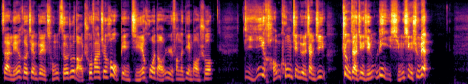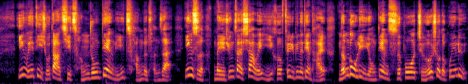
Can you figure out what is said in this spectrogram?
在联合舰队从泽州岛出发之后，便截获到日方的电报，说第一航空舰队的战机正在进行例行性训练。因为地球大气层中电离层的存在，因此美军在夏威夷和菲律宾的电台能够利用电磁波折射的规律，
